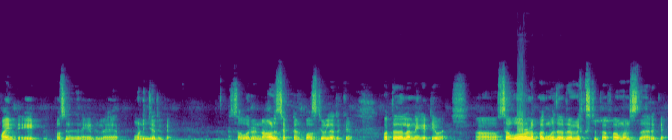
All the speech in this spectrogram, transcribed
point eight percentage நெகட்டிவில் முடிஞ்சிருக்கு. ஸோ ஒரு நாலு செக்டர் பாசிட்டிவில் இருக்குது மற்றதெல்லாம் நெகட்டிவாக ஸோ ஓவராலாக பார்க்கும்போது ஒரு மிக்ஸ்டு பெர்ஃபார்மன்ஸ் தான் இருக்குது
